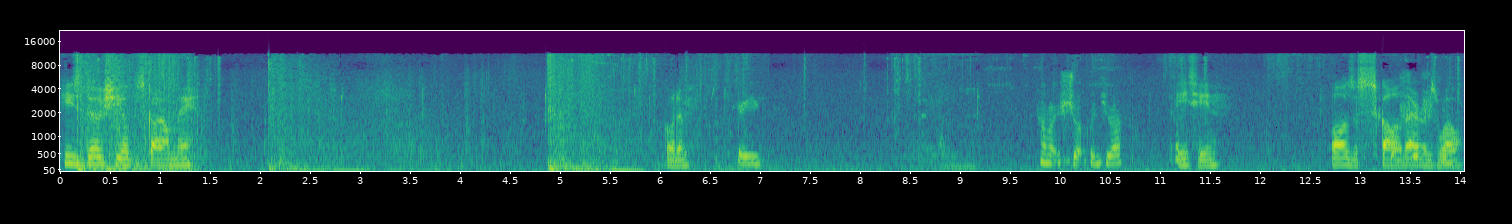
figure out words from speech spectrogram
He's no shield. This guy on me. Got him. okay? How much shotgun do you have? 18. Oh, there's a scar there as well.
